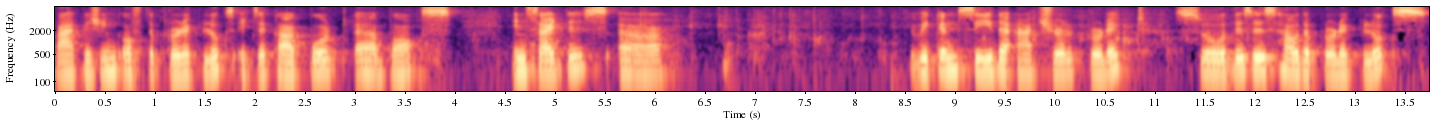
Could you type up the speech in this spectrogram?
packaging of the product looks. It's a cardboard uh, box inside this uh, we can see the actual product. So this is how the product looks.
